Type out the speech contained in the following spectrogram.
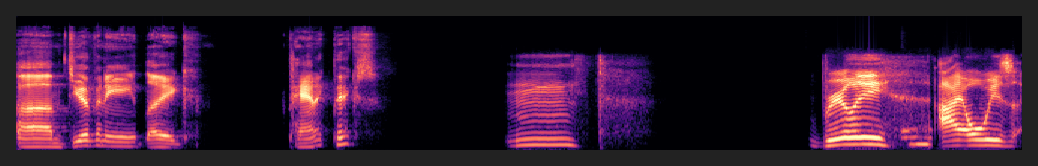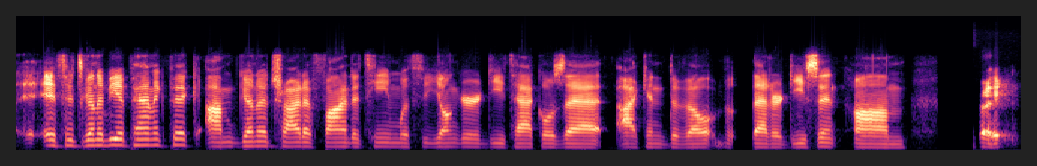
Um, do you have any like panic picks? Mm, really, I always, if it's gonna be a panic pick, I'm gonna try to find a team with younger D tackles that I can develop that are decent. Um, Right.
